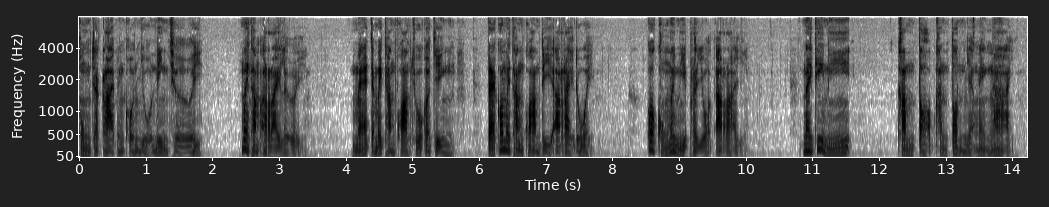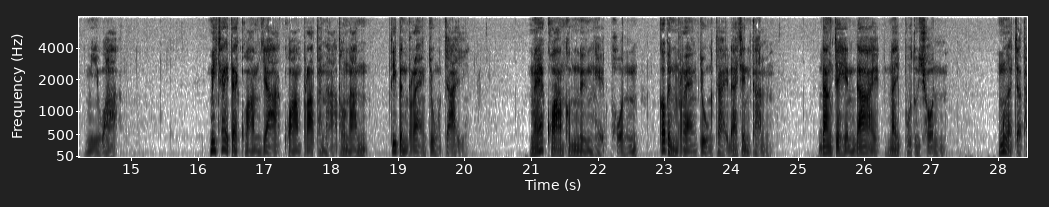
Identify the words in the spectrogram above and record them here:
คงจะกลายเป็นคนอยู่นิ่งเฉย ไม่ทำอะไรเลย แม้จะไม่ทำความชั่วก็จริง แต่ก็ไม่ทำความดีอะไรด้วย ก็คงไม่มีประโยชน์อะไร ในที่นี้คำตอบขั้นต้นอย่างง่ายๆ มีว่า ไม่ใช่แต่ความอยากความปรารถนาเท่านั้นที่เป็นแรงจูงใจ แม้ความคำนึงเหตุผลก็เป็นแรงจูงใจได้เช่นกัน ดังจะเห็นได้ในปุถุชน เมื่อจะท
